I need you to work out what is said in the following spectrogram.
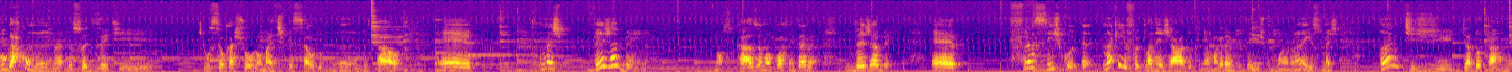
lugar comum, né? A pessoa dizer que, que o seu cachorro é o mais especial do mundo e tal. É, mas veja bem, nosso caso é uma porta entreaberta. Veja bem, é, Francisco, é, não é que ele foi planejado que nem uma gravidez humana, não é isso, mas antes de, de adotarmos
